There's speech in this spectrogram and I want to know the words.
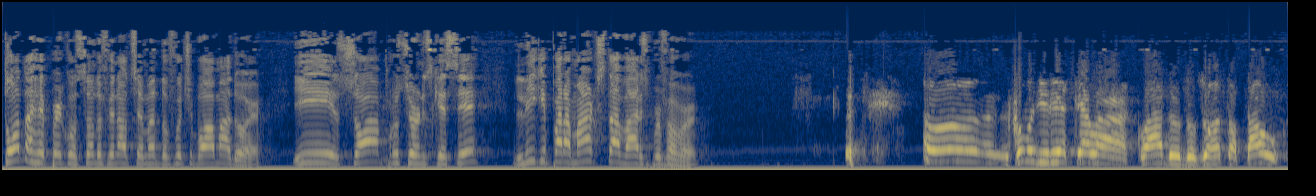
toda a repercussão do final de semana do futebol amador. E só pro senhor não esquecer, ligue para Marcos Tavares, por favor. Como diria aquela quadro do Zorra Total,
